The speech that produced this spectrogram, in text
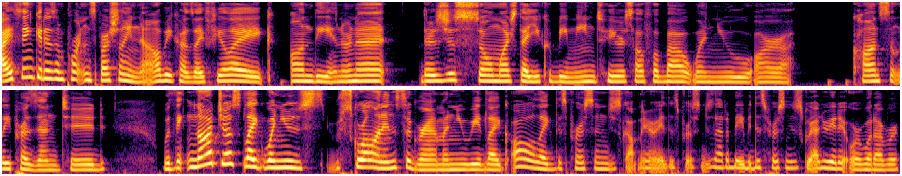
I think it is important, especially now, because I feel like on the internet, there's just so much that you could be mean to yourself about when you are constantly presented with not just like when you s- scroll on Instagram and you read like oh like this person just got married this person just had a baby this person just graduated or whatever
